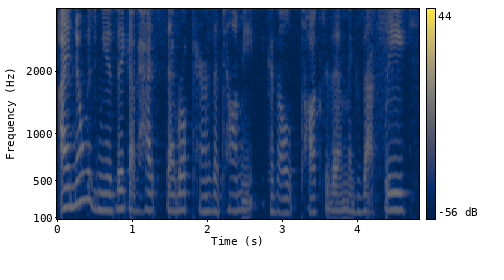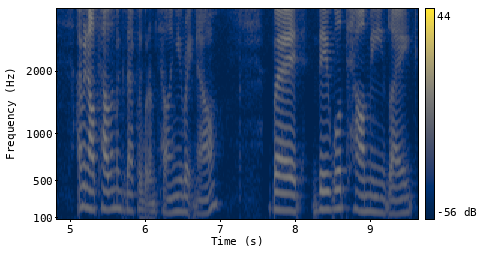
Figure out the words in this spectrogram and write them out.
I know with music, I've had several parents that tell me, because I'll talk to them exactly. I mean, I'll tell them exactly what I'm telling you right now, but they will tell me, like,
